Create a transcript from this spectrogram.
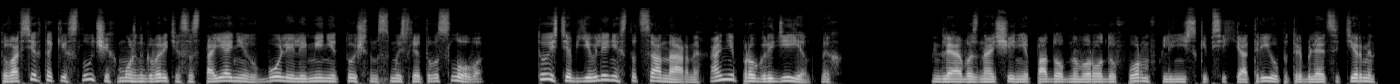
то во всех таких случаях можно говорить о состояниях в более или менее точном смысле этого слова, то есть об явлениях стационарных, а не прогредиентных. Для обозначения подобного рода форм в клинической психиатрии употребляется термин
